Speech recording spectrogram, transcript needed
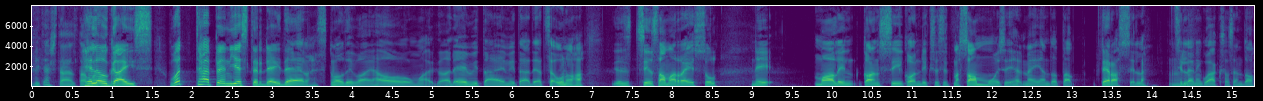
Mitäs täällä tapahtuu? Hello guys, what happened yesterday there? Sitten me oltiin vaan ihan, oh my god, ei mitään, ei mitään, tiedätkö, unoha. Ja sitten sillä saman reissulla, niin mä olin kanssi kondiksi, sit mä sammuin siihen meidän tota, terassille, mm. silleen niin kuin X-asentoon.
